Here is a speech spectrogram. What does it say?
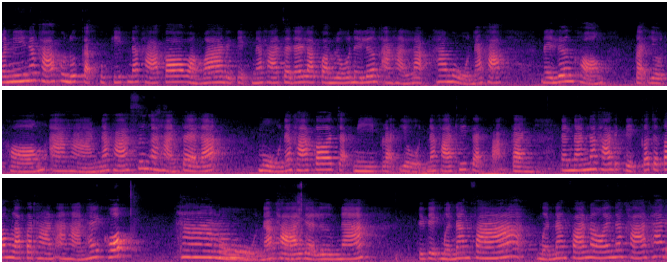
วันนี้นะคะคุณนุกกับครูกิฟ์นะคะ ก็หวังว่าเด็กๆนะคะ จะได้รับความรู้ในเรื่องอาหารหลัก 5 หมู่นะคะ ในเรื่องของประโยชน์ของอาหารนะคะ ซึ่งอาหารแต่ละหมู่นะคะก็จะมีประโยชน์นะคะที่แตกต่างกัน ดังนั้นนะคะเด็กๆก็จะต้องรับประทานอาหารให้ครบ 5 หมู่นะคะ อย่าลืมนะ เด็กๆเหมือนนางฟ้า เหมือนนางฟ้าน้อยนะคะ ถ้าเ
